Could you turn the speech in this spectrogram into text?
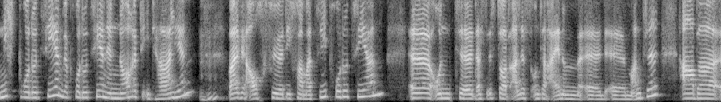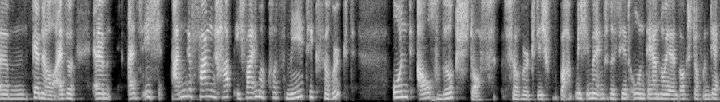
Nicht produzieren, wir produzieren in Norditalien, mhm. weil wir auch für die Pharmazie produzieren. Äh, und äh, das ist dort alles unter einem äh, Mantel. Aber ähm, genau, also ähm, als ich angefangen habe, ich war immer Kosmetik verrückt und auch Wirkstoff verrückt. Ich habe mich immer interessiert, oh, und der neue Wirkstoff und der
